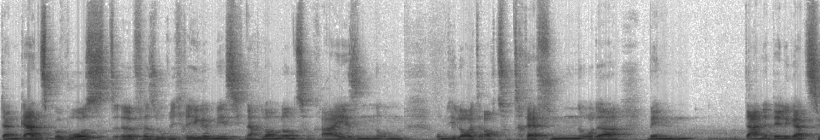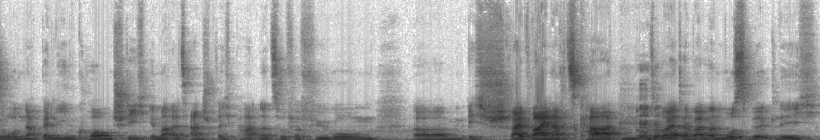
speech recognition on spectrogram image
dann ganz bewusst, äh, versuche ich regelmäßig nach London zu reisen, um, um die Leute auch zu treffen. Oder wenn da eine Delegation nach Berlin kommt, stehe ich immer als Ansprechpartner zur Verfügung. Ähm, ich schreibe Weihnachtskarten und so weiter, weil man muss wirklich,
